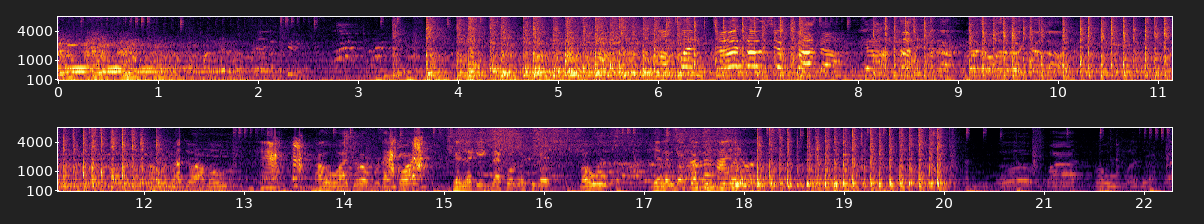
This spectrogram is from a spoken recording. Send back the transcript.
आपण वाजवा भाऊ. भाऊ वाजवा दाखवा. झलक एक दाखवा कशी काय. भाऊ झलक दाखवा तुमची पाच भाऊ वाजवा.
